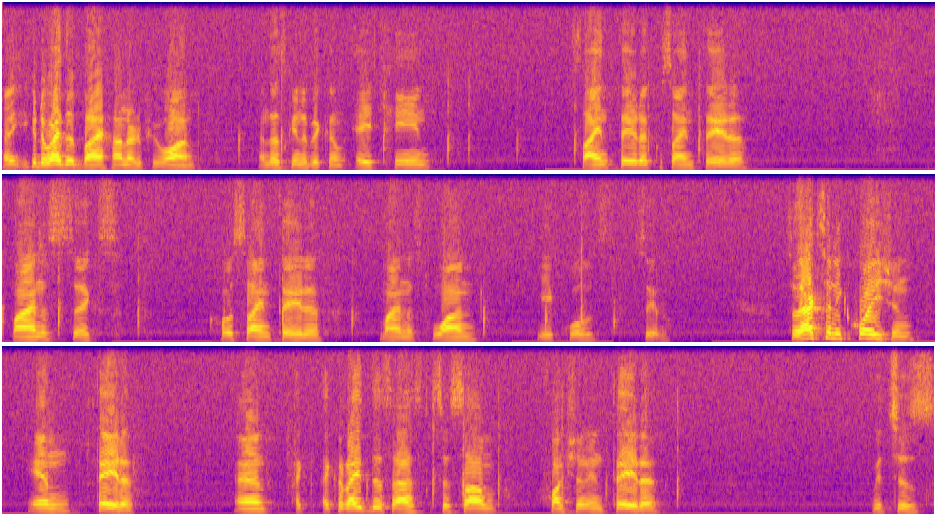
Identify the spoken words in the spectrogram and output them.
and you can divide that by 100 if you want and that's going to become 18 sine theta cosine theta minus 6 cosine theta minus 1 equals 0. So that's an equation in theta and I, I could write this as so some function in theta which is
